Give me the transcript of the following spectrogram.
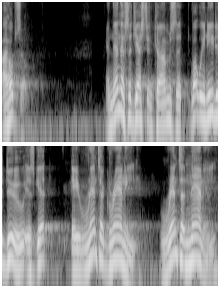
I hope so. And then the suggestion comes that what we need to do is get a rent a granny, rent a nanny,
